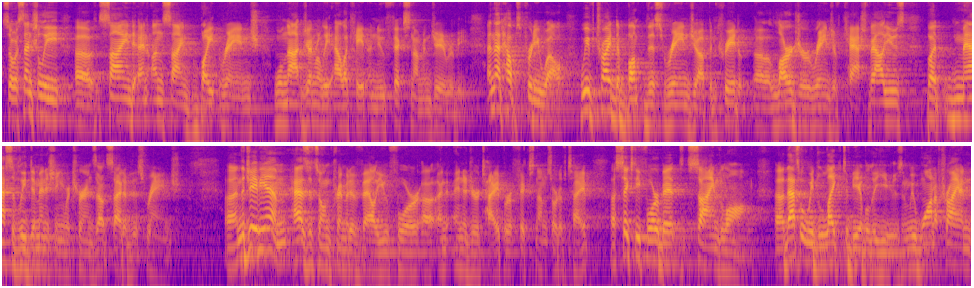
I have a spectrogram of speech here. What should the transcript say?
So essentially, uh, signed and unsigned byte range will not generally allocate a new fixnum in JRuby. And that helps pretty well. We've tried to bump this range up and create a larger range of cache values, but massively diminishing returns outside of this range. Uh, and the JVM has its own primitive value for uh, an integer type or a fixnum sort of type, a 64-bit signed long. Uh, that's what we'd like to be able to use, and we want to try and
